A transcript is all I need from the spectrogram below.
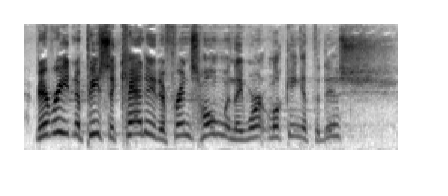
Have you ever eaten a piece of candy at a friend's home when they weren't looking at the dish?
